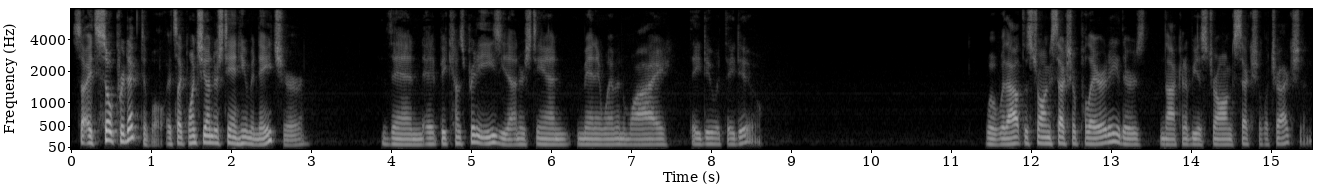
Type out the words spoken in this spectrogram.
so it's so predictable. It's like once you understand human nature, then it becomes pretty easy to understand men and women why they do what they do. Well, without the strong sexual polarity, there's not going to be a strong sexual attraction,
